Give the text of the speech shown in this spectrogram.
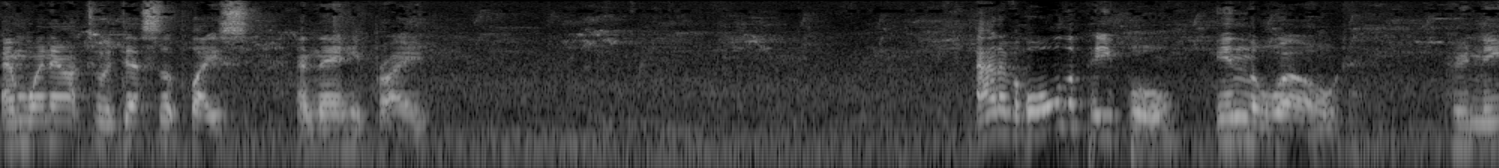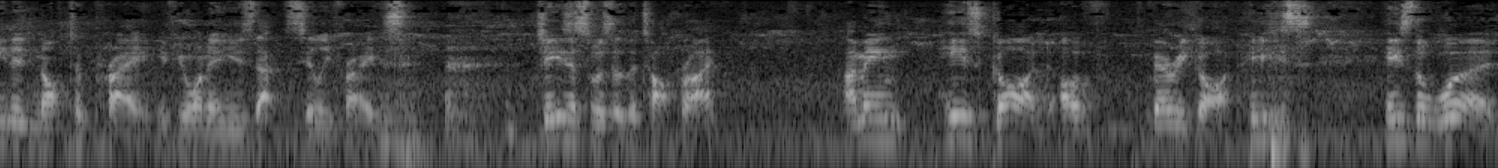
and went out to a desolate place, and there he prayed. Out of all the people in the world who needed not to pray, if you want to use that silly phrase, Jesus was at the top, right? I mean, he's God of very God. He's, he's the Word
